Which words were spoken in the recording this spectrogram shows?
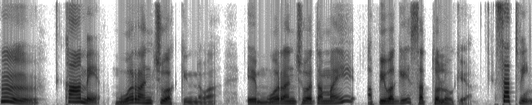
හ්ම්. කාමය. මුව රංචුවක් ඉන්නවා. ඒ මුව රංචුව තමයි අපි වගේ සත්ව ලෝකයා. සත්වින්.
